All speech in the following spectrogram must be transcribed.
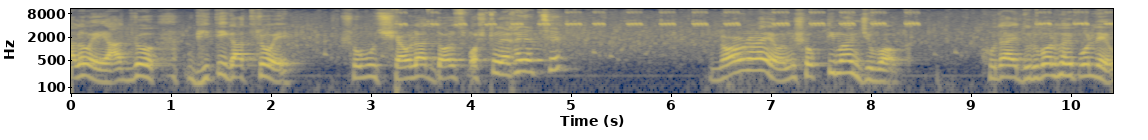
আলোয়, আর্দ্র ভীতিগাত্রয়ে, সবুজ শ্যাওলার দল স্পষ্ট দেখা যাচ্ছে। নরনারায়ণ শক্তিমান যুবক, ক্ষুধায় দুর্বল হয়ে পড়লেও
